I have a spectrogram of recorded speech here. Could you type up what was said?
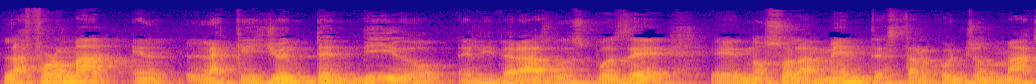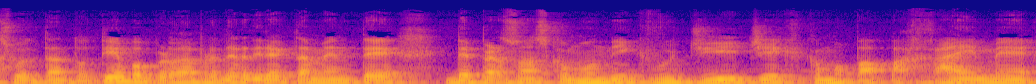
la forma en la que yo he entendido el liderazgo, después de eh, no solamente estar con John Maxwell tanto tiempo, pero de aprender directamente de personas como Nick Vujicic, como Papa Jaime,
